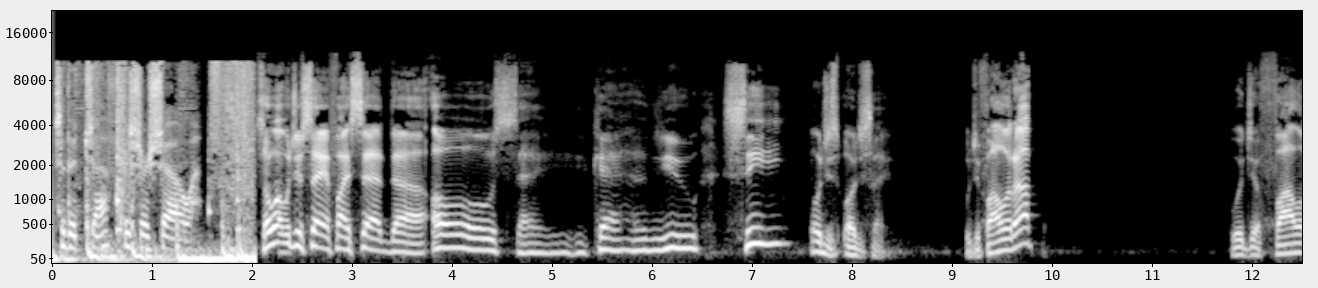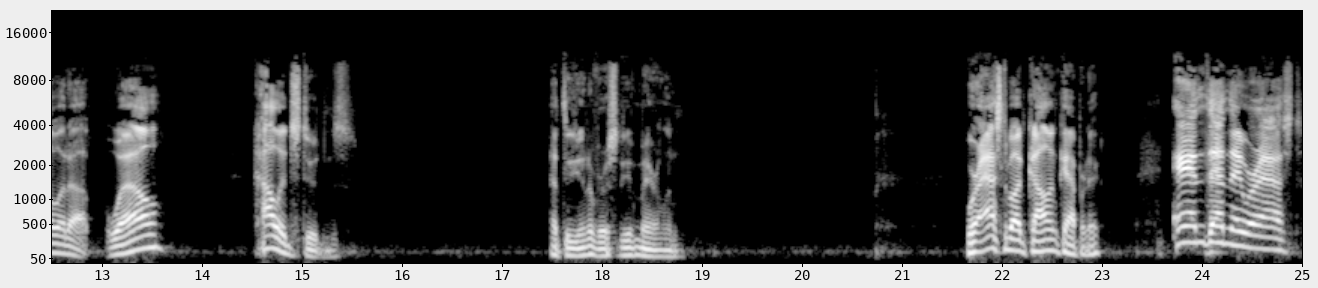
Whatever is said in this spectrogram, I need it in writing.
to The Jeff Fisher Show. So what would you say if I said, uh, oh, say, can you see? What would you, what would you say? Would you follow it up? Would you follow it up? Well, college students at the University of Maryland were asked about Colin Kaepernick and then they were asked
